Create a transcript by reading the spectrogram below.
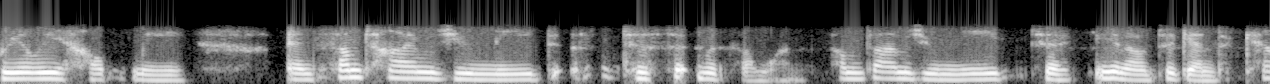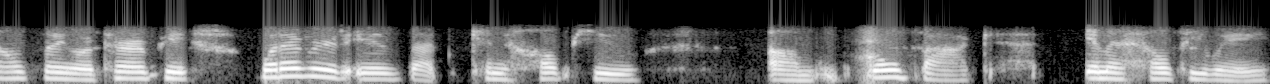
really helped me and sometimes you need to sit with someone. Sometimes you need to you know to get into counseling or therapy whatever it is that can help you um, go back in a healthy way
